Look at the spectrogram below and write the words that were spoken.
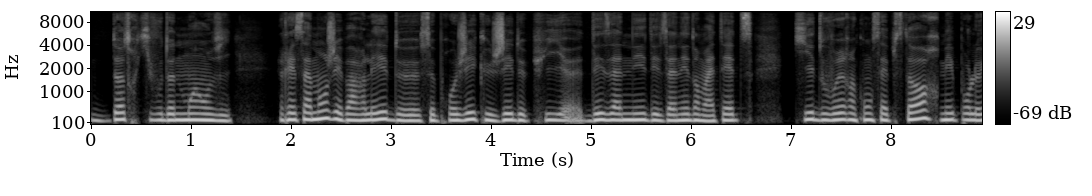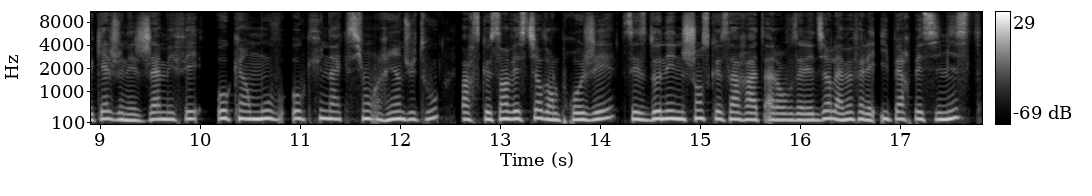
d'autres qui vous donnent moins envie. Récemment, j'ai parlé de ce projet que j'ai depuis euh, des années, des années dans ma tête, qui est d'ouvrir un concept store, mais pour lequel je n'ai jamais fait aucun move, aucune action, rien du tout. Parce que s'investir dans le projet, c'est se donner une chance que ça rate. Alors vous allez dire, la meuf, elle est hyper pessimiste.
